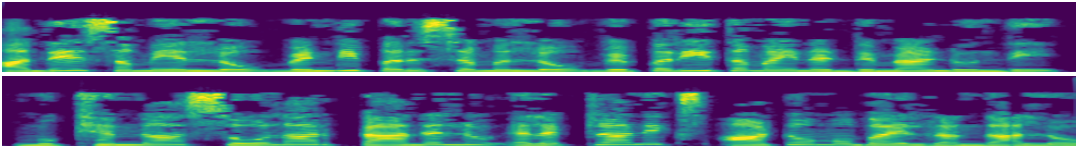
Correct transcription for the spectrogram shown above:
అదే సమయంలో వెండి పరిశ్రమల్లో విపరీతమైన డిమాండ్ ఉంది. ముఖ్యంగా సోలార్ ప్యానెళ్ళు ఎలక్ట్రానిక్స్ ఆటోమొబైల్ రంగాల్లో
